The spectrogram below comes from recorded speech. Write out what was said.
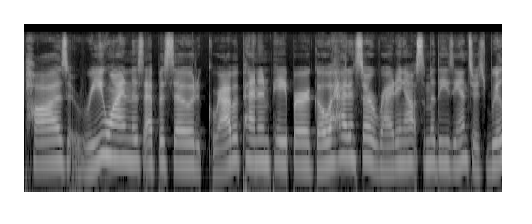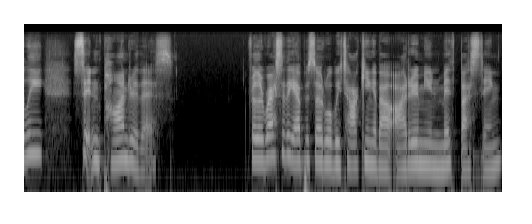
pause, rewind this episode, grab a pen and paper, go ahead and start writing out some of these answers. Really sit and ponder this. For the rest of the episode, we'll be talking about autoimmune myth busting,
